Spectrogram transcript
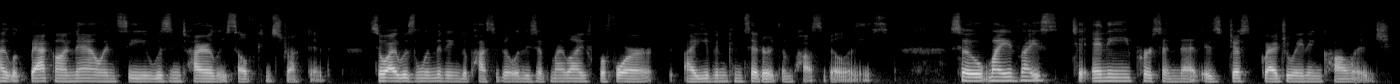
I look back on now and see it was entirely self constructed. So I was limiting the possibilities of my life before I even considered them possibilities. So, my advice to any person that is just graduating college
